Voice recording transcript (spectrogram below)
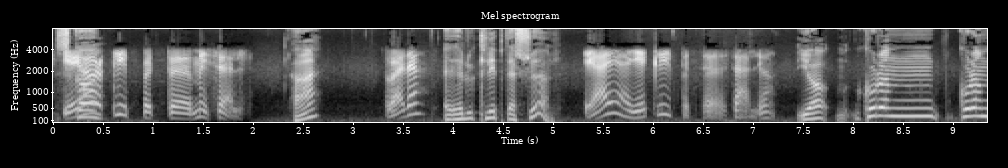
skal Jeg har klippet uh, meg selv. Hæ? Hva er det? Har du klippet deg selv? Ja, ja, jeg klippet uh, selv, ja. Ja, hvordan, hvordan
